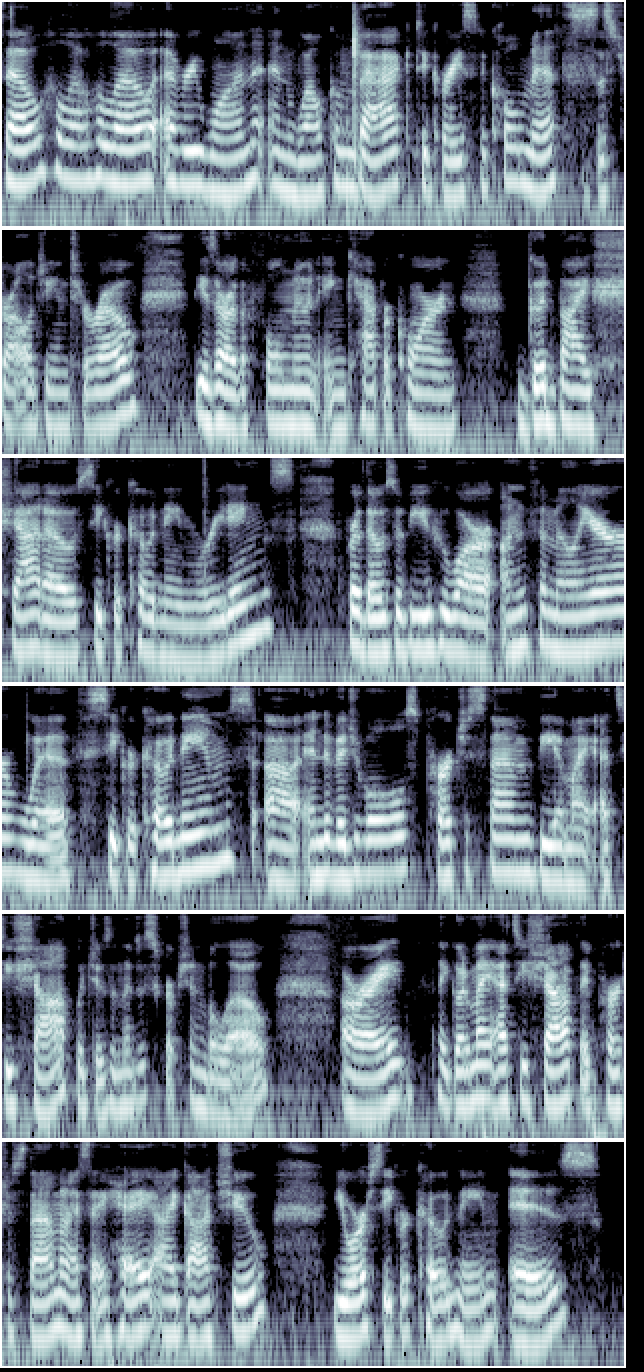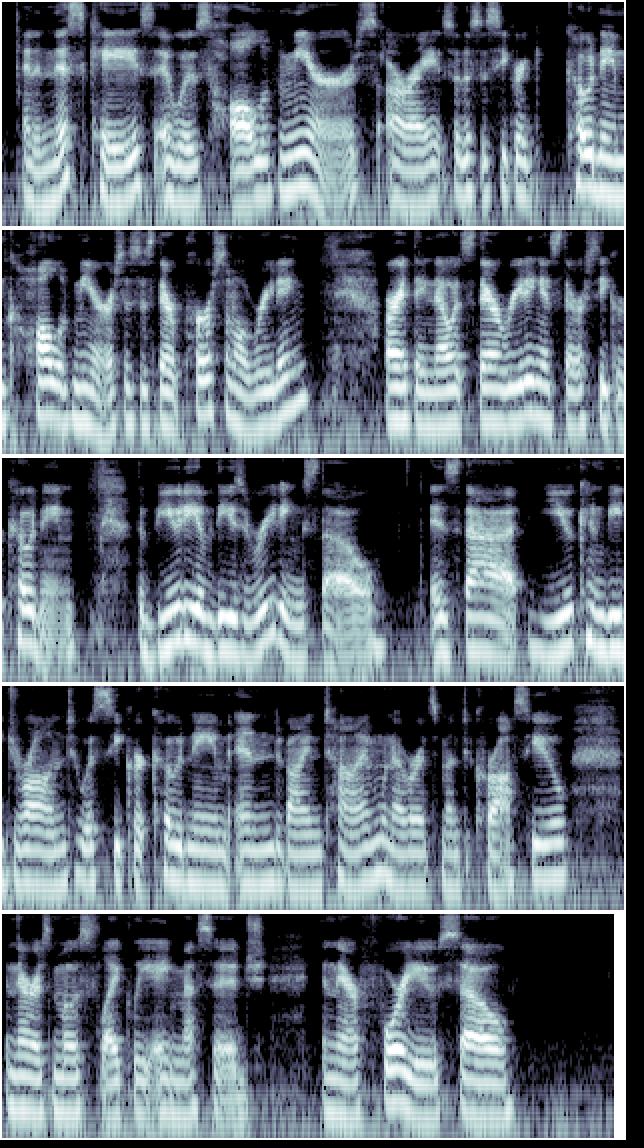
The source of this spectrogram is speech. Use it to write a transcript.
So, hello, hello, everyone, and welcome back to Grace Nicole Myths, Astrology and Tarot. These are the full moon in Capricorn Goodbye Shadow secret code name readings. For those of you who are unfamiliar with secret code names, uh, individuals purchase them via my Etsy shop, which is in the description below. All right, they go to my Etsy shop, they purchase them, and I say, Hey, I got you. Your secret code name is and in this case, it was Hall of Mirrors. All right. So this is secret code name Hall of Mirrors. This is their personal reading. All right. They know it's their reading. It's their secret code name. The beauty of these readings, though, is that you can be drawn to a secret code name in divine time whenever it's meant to cross you. And there is most likely a message in there for you. So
